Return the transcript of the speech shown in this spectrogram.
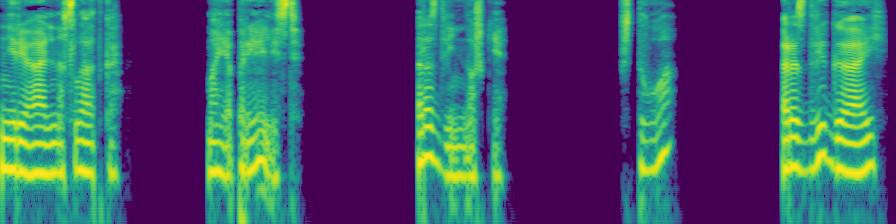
«Нереально сладко. Моя прелесть». Раздвинь ножки. «Что?» «Раздвигай»,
